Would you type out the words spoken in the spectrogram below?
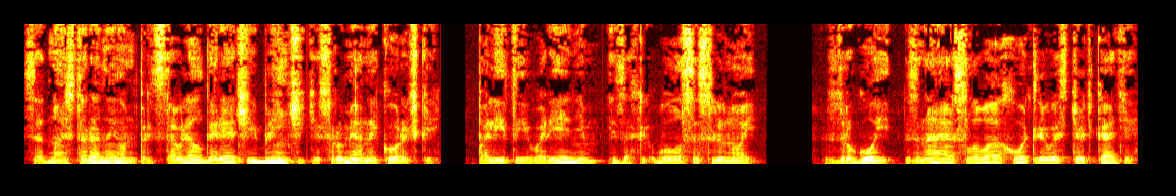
С одной стороны он представлял горячие блинчики с румяной корочкой, политые вареньем, и захлебывался слюной. С другой, зная словоохотливость теть Кати,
